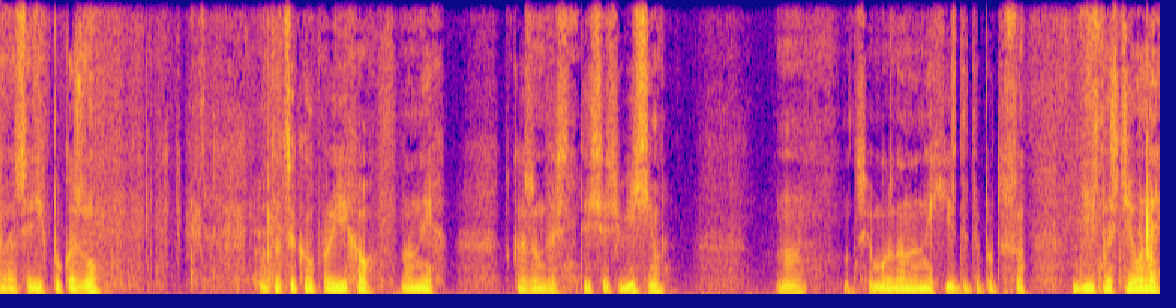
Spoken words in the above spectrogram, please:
зараз я їх покажу. Мотоцикл проїхав на них, скажімо, десь тисяч вісім. Ще можна на них їздити, тому що в дійсності вони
